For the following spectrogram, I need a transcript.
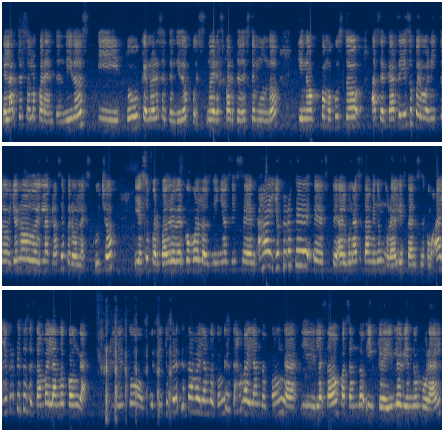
el arte solo para entendidos y tú que no eres entendido pues no eres parte de este mundo sino como justo acercarse y es súper bonito yo no doy la clase pero la escucho y es súper padre ver cómo los niños dicen, ay, yo creo que este, algunas están viendo un mural y están diciendo como, ay, yo creo que estos están bailando conga. Y es como, pues si tú crees que están bailando conga, están bailando conga. Y la estaban pasando increíble viendo un mural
